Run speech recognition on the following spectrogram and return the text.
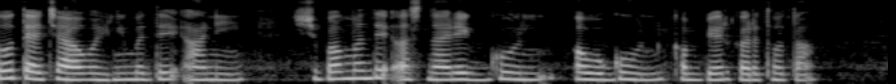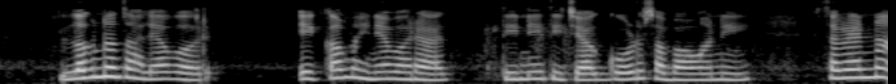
तो त्याच्या वहिनीमध्ये आणि शुभामध्ये असणारे गुण-अवगुण कंपेअर करत होता. लग्न झाल्यावर एका महिन्याभरात तिने तिच्या गोड स्वभावाने सगळ्यांना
